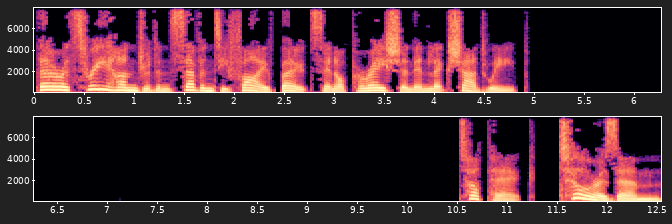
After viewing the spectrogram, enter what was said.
There are 375 boats in operation in Lakshadweep. Tourism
